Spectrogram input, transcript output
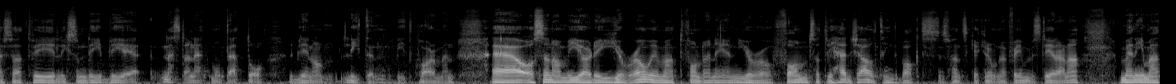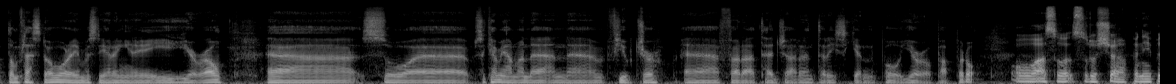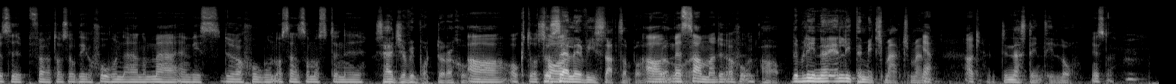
Så att vi liksom, det blir nästan ett mot ett då. Det blir någon liten bit kvar. Men, eh, och sen om vi gör det i euro i och med att fonden är en eurofond så att vi hedgar allting tillbaka till svenska kronor för investerarna. Men i och med att de flesta av våra investeringar är i euro så, så kan vi använda en future för att hedga ränterisken på europapper. Då. Och alltså, så då köper ni i princip företagsobligationen med en viss duration och sen så måste ni... Så hedgar vi bort durationen. Ja, och då tar... Så säljer vi statsen på Ja, med samma duration. Ja, det blir en liten mismatch men ja, okay. det är nästan till då. Just det.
